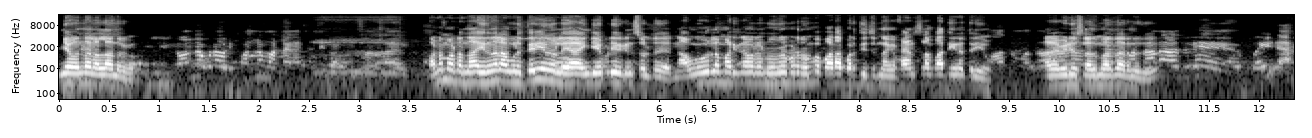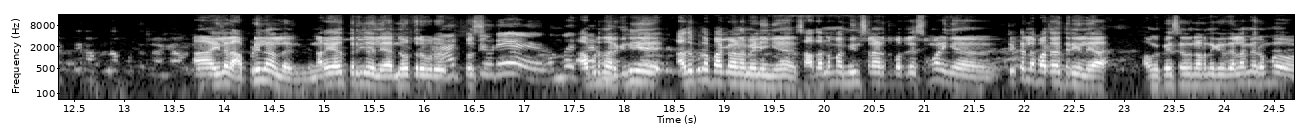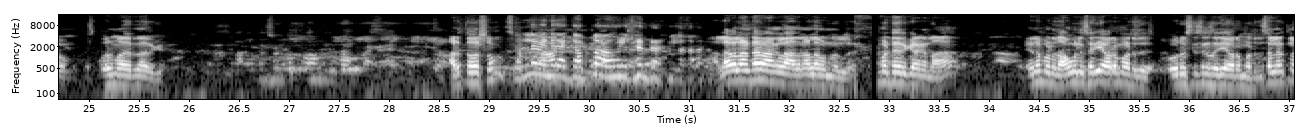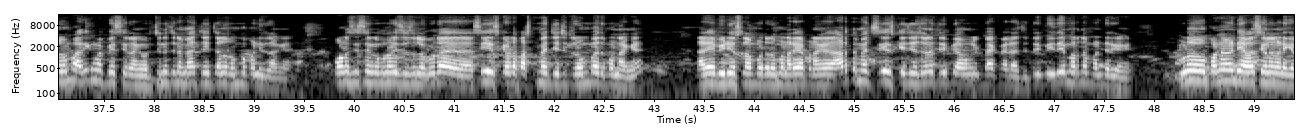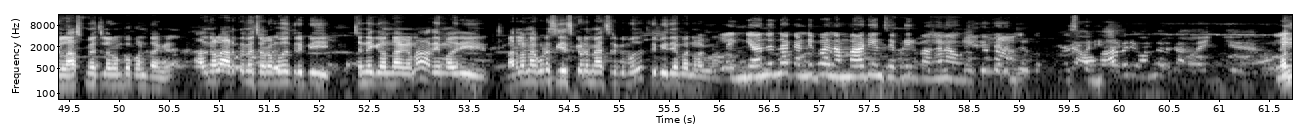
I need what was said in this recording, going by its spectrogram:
இங்க வந்தா நல்லா இருந்திருக்கும். பண்ண மாட்டோம் தான். இருந்தாலும் அவங்களுக்கு தெரியணும் இல்லையா? இங்க எப்படி இருக்குன்னு சொல்லிட்டு. நான் அவங்க ஊர்ல மாட்டினா ரெண்டு ரொம்ப பாடாப்படுத்தி வச்சிருந்தாங்க ஃபேன்ஸ் எல்லாம் பாத்தீங்கன்னா தெரியும். நிறைய வீடியோஸ்ல அது மாதிரி தான் இருந்தது. இல்ல இல்ல அப்படிலாம் இல்ல. நிறைய தெரிஞ்சது இல்லையா? இன்னொருத்தர் ஒரு அப்படிதான் இருக்கு. நீ அது கூட பார்க்க வேணாமே நீங்க. சாதாரணமா மீம்ஸ் எல்லாம் எடுத்து பார்த்தாலே சும்மா நீங்க ட்விட்டர்ல பார்த்தாலே தெரியும் இல்லையா? அவங்க பேசுறது நடந்துக்கிறது எல்லாமே ரொம்ப ஒரு மாதிரி தான் இருக்கு. அடுத்த வருஷம்? சொல்ல வேண்டியதா? கப்பு அவங்களுக்குன்றாங்களா? நல்லா விளாண்டா வாங்கலாம். அதனால ஒண்ணும் இல்ல. மட்டும் இருக்காங்கன்னா என்ன பண்றது? அவங்களுக்கு சரியா வர மாட்டுது ஒரு சீசன் சரியா வர மாட்டுது சில நேரத்துல ரொம்ப அதிகமா பேசிடுறாங்க. ஒரு சின்ன சின்ன மேட்ச் ஜெயிச்சாலும் ரொம்ப பண்ணிடுறாங்க. போன சீசனுக்கு முன்னாடி சீசன்ல கூட சிஎஸ்கேட ஃபர்ஸ்ட் மேட்ச் ஜெயிச்சுட்டு ரொம்ப இது பண்ணாங்க. நிறைய வீடியோஸ்லாம் போட்டு ரொம்ப நிறைய பண்ணாங்க. அடுத்த மேட்ச் சிஎஸ்கே ஜெயிச்சாலும் திருப்பி அவங்களுக்கு பேக் ஃபயர் ஆச்சு. திருப்பி இதே மாதிரி தான் பண்ணிருக்காங்க இவ்வளவு பண்ண வேண்டிய அவசியம் இல்லை நினைக்கிறேன். லாஸ்ட் மேட்ச்ல ரொம்ப பண்ணிட்டாங்க. அதனால அடுத்த மேட்ச் வரும்போது திருப்பி சென்னைக்கு வந்தாங்கன்னா அதே மாதிரி வரலன்னா கூட சிஎஸ்கேட மேட்ச் இருக்கும்போது திருப்பி இதே மாதிரி நடக்கும். இல்ல இங்க வந்திருந்தா கண்டிப்பா நம்ம ஆடியன்ஸ் எப்படி இருப்பாங்கன்னு அவங்களுக்கு தெரிஞ்சிருக்கும். இல்ல,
